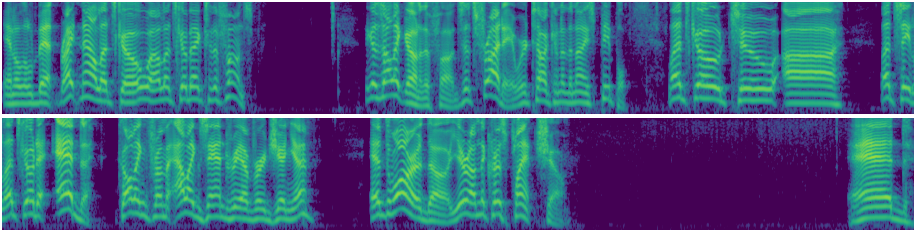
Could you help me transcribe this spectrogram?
in a little bit. Right now, let's go. Uh, let's go back to the phones because I like going to the phones. It's Friday. We're talking to the nice people. Let's go to uh, let's see. Let's go to Ed calling from Alexandria, Virginia. Eduardo, you're on the Chris Plante Show. Ed.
